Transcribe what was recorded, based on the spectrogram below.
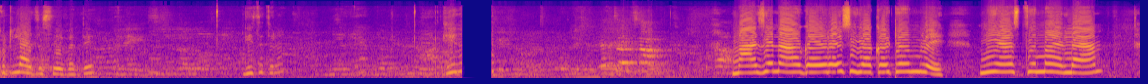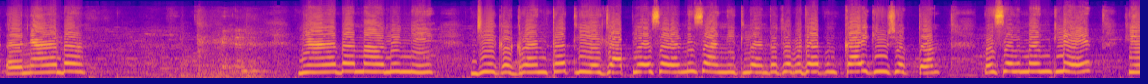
कुठला आहे सेवा ते? घ्यायचं तुला घे माझं नाव गौरव सुधाकर ठोंबरे. मी आज तुम्हाला अ, ज्ञानोबा माऊलींनी जे ग्रंथात लिहिले जे आपल्या सरांनी सांगितलं आणि त्याच्याबद्दल आपण काय घेऊ शकतो? तर सर म्हटले की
